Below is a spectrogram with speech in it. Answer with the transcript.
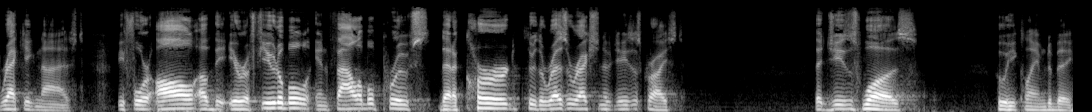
recognized before all of the irrefutable, infallible proofs that occurred through the resurrection of Jesus Christ that Jesus was who he claimed to be.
